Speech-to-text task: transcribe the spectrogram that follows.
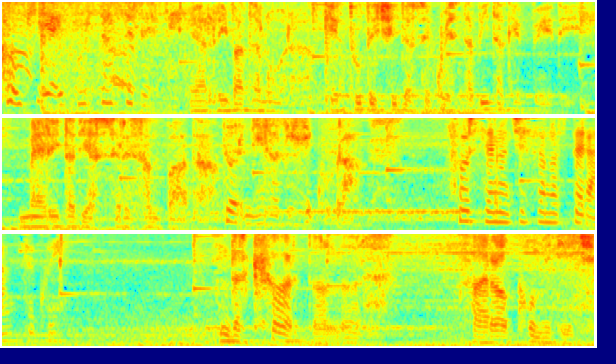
con chi è importante per me. È arrivata l'ora che tu decida se questa vita che vedi merita di essere salvata. Tornerò di sicuro. Forse non ci sono speranze qui. D'accordo, allora. Farò come dici.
